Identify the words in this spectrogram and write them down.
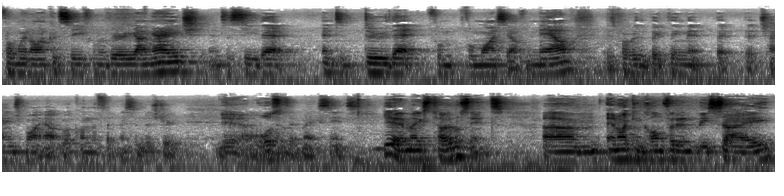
from when I could see from a very young age, and to see that and to do that for, for myself now is probably the big thing that, that, that changed my outlook on the fitness industry. Yeah, Um, awesome. If that makes sense. Yeah, it makes total sense. Um, and I can confidently say,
